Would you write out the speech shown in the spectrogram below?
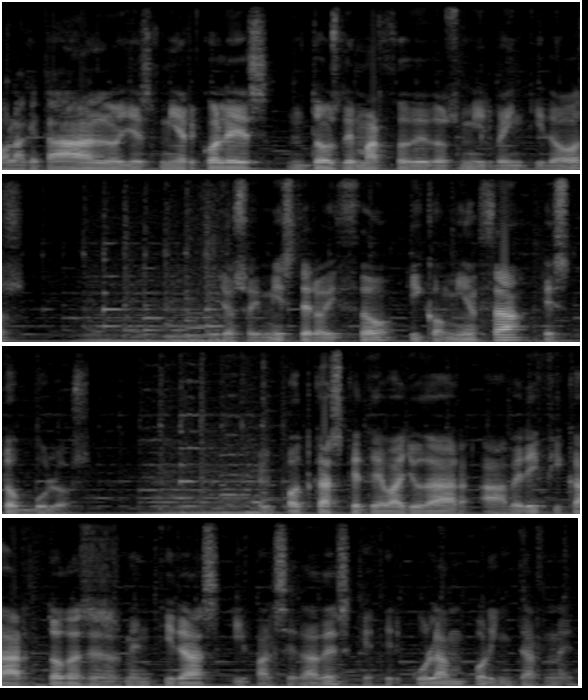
Hola, ¿qué tal? Hoy es miércoles 2 de marzo de 2022. Yo soy Mister Oizo y comienza Stop Bulos, el podcast que te va a ayudar a verificar todas esas mentiras y falsedades que circulan por internet.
